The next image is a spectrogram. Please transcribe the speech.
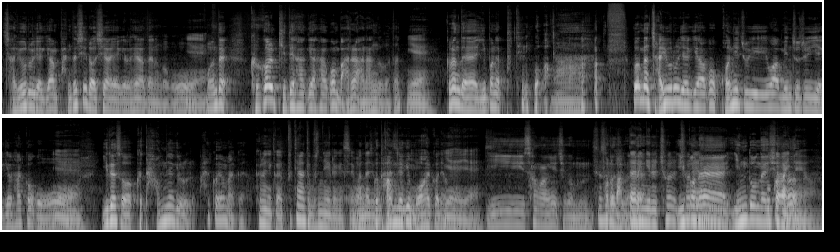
자유를 얘기하면 반드시 러시아 얘기를 해야 되는 거고. 예. 뭐 근데 그걸 기대하게 하고 말을 안 한 거거든. 예. 그런데 이번에 푸틴이 와. 아 그러면 자유를 얘기하고 권위주의와 민주주의 얘기를 할 거고. 예. 이래서 그 다음 얘기를 할 거예요, 말 거예요? 그러니까 푸틴한테 무슨 얘기를 하겠어요? 어, 만나지 그 다음. 얘기 뭐 할 거냐고. 예 예. 이 상황이 지금 스스로 막다른 길을 초- 이번에 인도네시아는.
